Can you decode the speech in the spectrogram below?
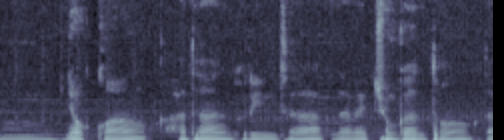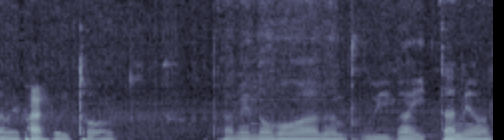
음, 역광, 하드한 그림자, 그 다음에 중간 톤, 그 다음에 밝은 톤, 그 다음에 넘어가는 부위가 있다면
